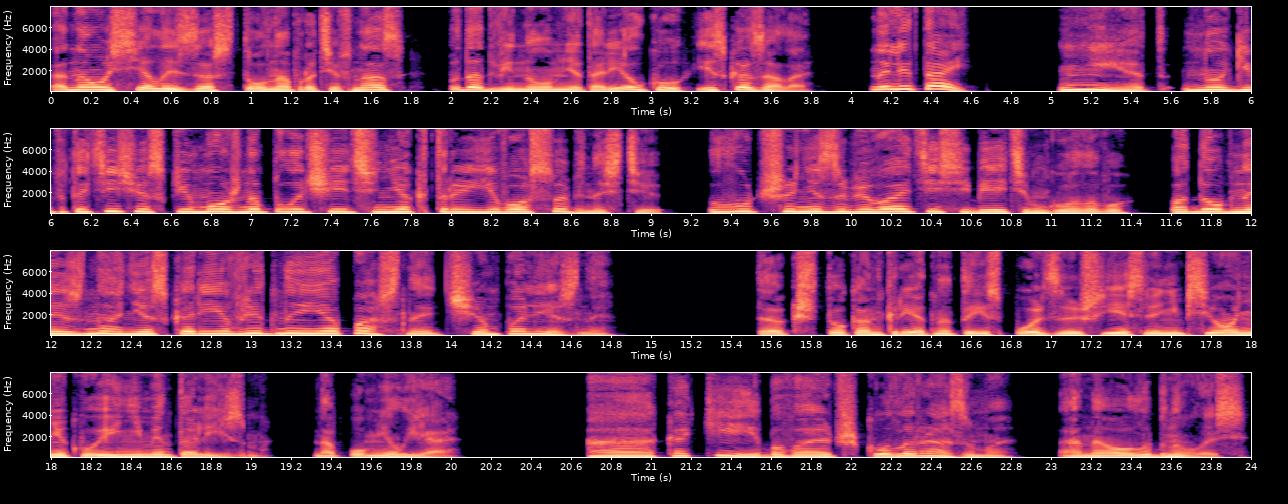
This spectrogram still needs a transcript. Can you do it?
Она уселась за стол напротив нас, пододвинула мне тарелку и сказала «Налетай!» «Нет, но гипотетически можно получить некоторые его особенности. Лучше не забивайте себе этим голову. Подобные знания скорее вредны и опасны, чем полезны». «Так что конкретно ты используешь, если не псионику и не ментализм?» — напомнил я. «А какие бывают школы разума?» — она улыбнулась.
